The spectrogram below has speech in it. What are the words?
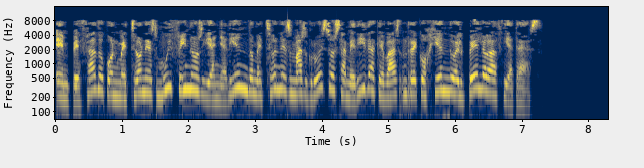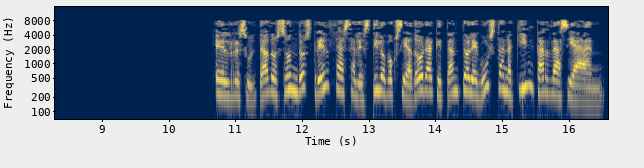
Empezado con mechones muy finos y añadiendo mechones más gruesos a medida que vas recogiendo el pelo hacia atrás. El resultado son dos trenzas al estilo boxeadora que tanto le gustan a Kim Kardashian.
